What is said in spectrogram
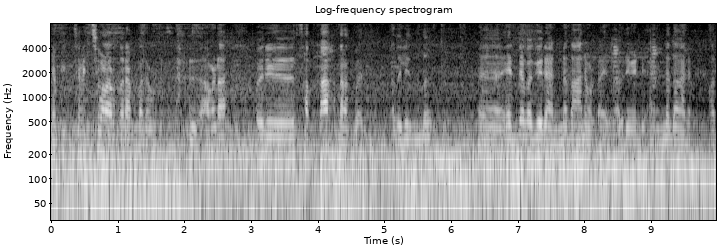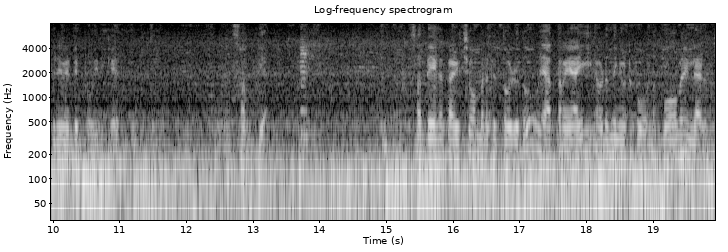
ഞാൻ പിച്ച വെച്ച് വളർന്ന ഒരു അമ്പലമുണ്ട്. അവിടെ ഒരു സപ്താഹം നടക്കുമായിരുന്നു അതിലിന്ന് എന്റെ വക ഒരു അന്നദാനം ഉണ്ടായിരുന്നു. അതിനുവേണ്ടി അന്നദാനം അതിനുവേണ്ടി പോയിരിക്കുകയായിരുന്നു. സദ്യ. സദ്യയൊക്കെ കഴിച്ചു അമ്പലത്തിൽ തൊഴുതു യാത്രയായി അവിടെ നിന്ന് ഇങ്ങോട്ട് പോകുന്നു. ബോബനില്ലായിരുന്നു.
